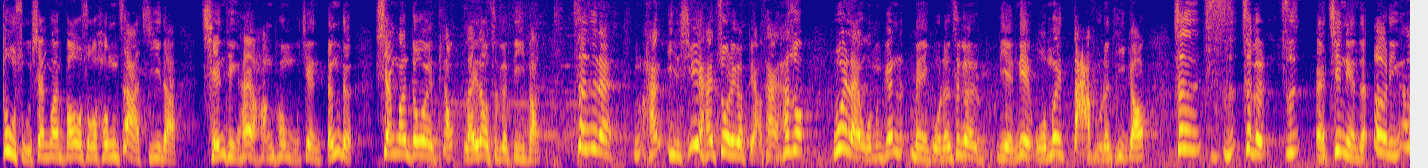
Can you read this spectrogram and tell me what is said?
部署相关。包括说轰炸机的潜艇，还有航空母舰等等相关都会到来到这个地方，甚至呢，还尹锡悦还做了一个表态，他说未来我们跟美国的这个演练，我们会大幅的提高，甚至这个之呃今年的二零二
